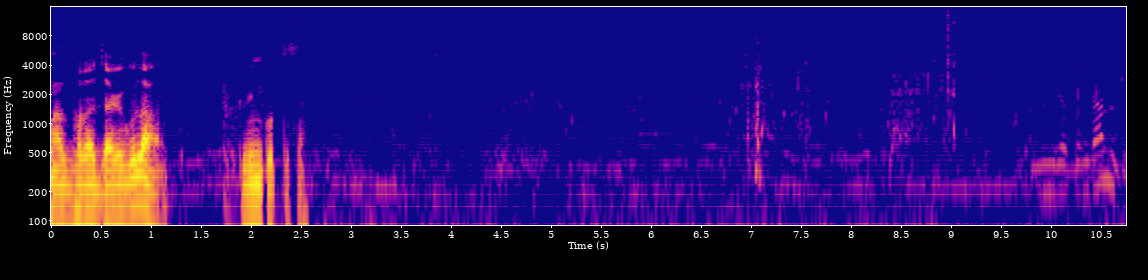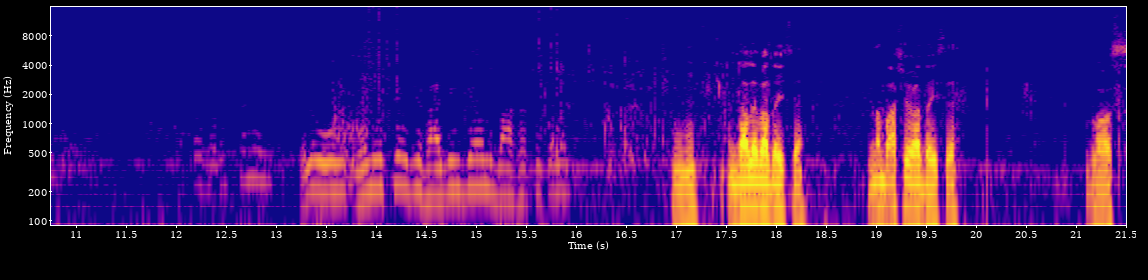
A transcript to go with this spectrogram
মাছ ধরার জায়গাগুলা ক্লিন করতেছে। ডালে বাঁধাইছে। না বাসে বাঁধাইছে। না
